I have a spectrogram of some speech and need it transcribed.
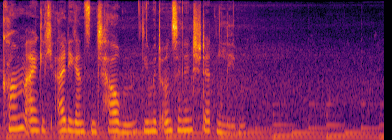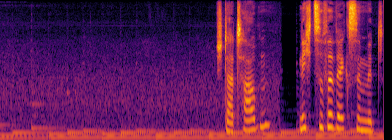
kommen eigentlich all die ganzen Tauben, die mit uns in den Städten leben? Stadttauben, nicht zu verwechseln mit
